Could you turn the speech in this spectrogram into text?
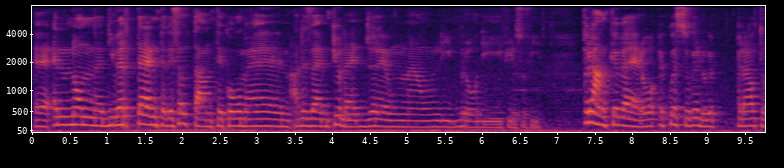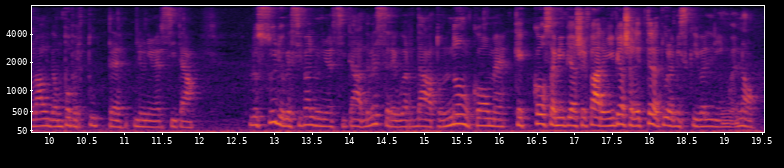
eh, e non divertente ed esaltante come ad esempio leggere un, un libro di filosofia. Però è anche vero, e questo credo che peraltro valga un po' per tutte le università, lo studio che si fa all'università deve essere guardato non come che cosa mi piace fare, mi piace la letteratura, mi scrivo a lingue, no.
